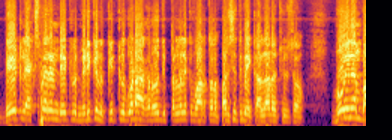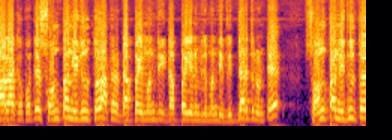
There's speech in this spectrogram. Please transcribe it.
డేట్లు ఎక్స్పైరీ డేట్లు మెడికల్ కిట్లు కూడా ఆ రోజు పిల్లలకి వాడుతున్న పరిస్థితి మేము కల్లారా చూసాం భోజనం బాగాలేకపోతే సొంత నిధులతో అక్కడ డెబ్బై మంది డెబ్బై ఎనిమిది మంది విద్యార్థులు ఉంటే సొంత నిధులతో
